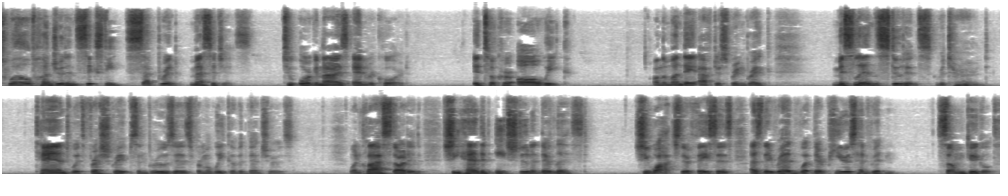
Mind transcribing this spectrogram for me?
1,260 separate messages to organize and record. It took her all week. On the Monday after spring break, Miss Lynn's students returned, tanned with fresh scrapes and bruises from a week of adventures. When class started, she handed each student their list. She watched their faces as they read what their peers had written. Some giggled,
